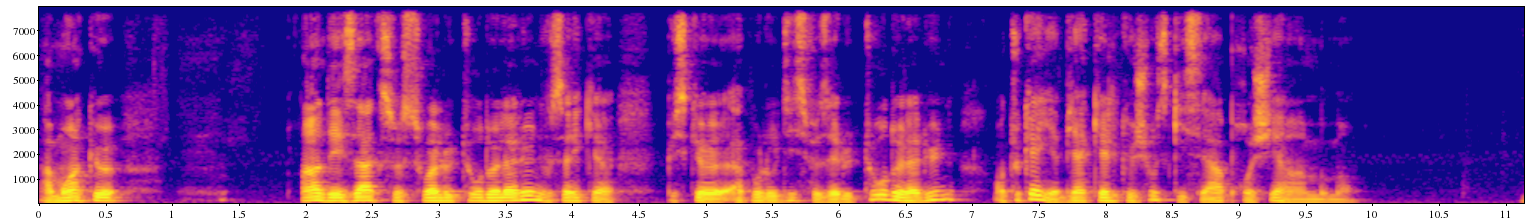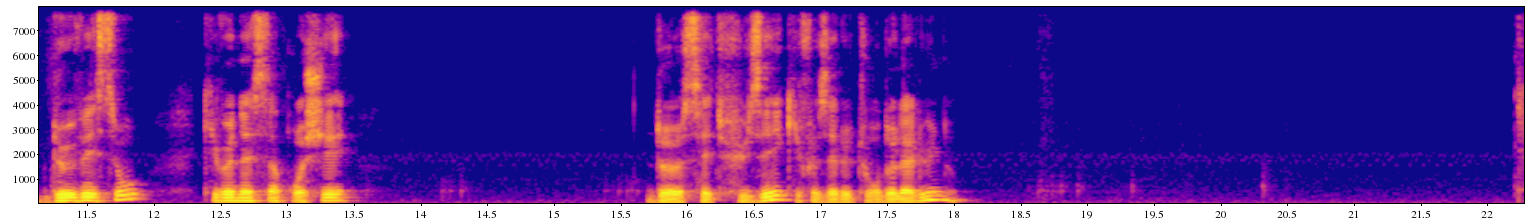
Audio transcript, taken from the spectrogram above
À moins que un des axes soit le tour de la Lune. Vous savez que puisque Apollo 10 faisait le tour de la Lune, en tout cas, il y a bien quelque chose qui s'est approché à un moment. Deux vaisseaux qui venaient s'approcher de cette fusée qui faisait le tour de la Lune. Je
